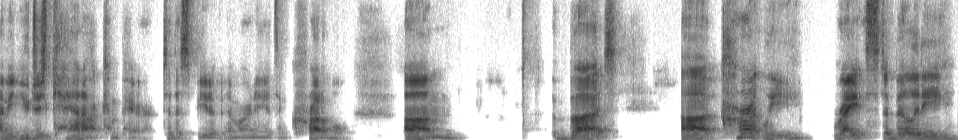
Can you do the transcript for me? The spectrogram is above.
I mean, you just cannot compare to the speed of mRNA. It's incredible. Um, but uh, currently, right, stability,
